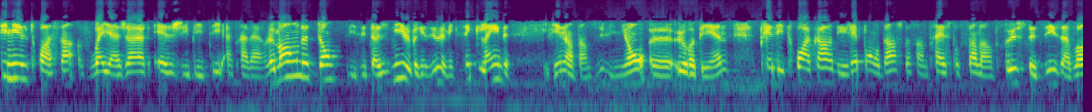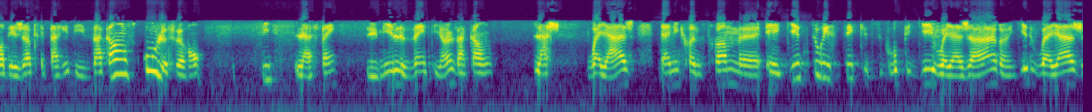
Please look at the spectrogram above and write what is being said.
6300 voyageurs LGBT à travers le monde, dont les États-Unis, le Brésil, le Mexique, l'Inde et bien entendu l'Union euh, européenne. Près des trois quarts des répondants, 73% d'entre eux, se disent avoir déjà préparé des vacances ou le feront si la fin 2021, vacances slash voyage. Danny Kronstrom euh, est guide touristique du groupe Guy Voyageurs, un guide voyage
